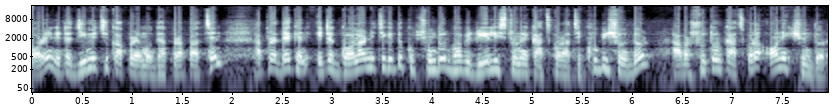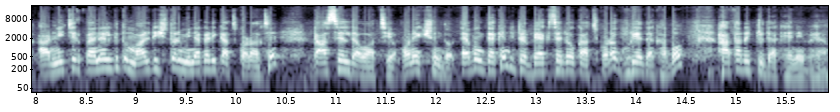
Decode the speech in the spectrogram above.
পরেন, এটা জিমিচু কাপড়ের মধ্যে আপনারা পাচ্ছেন। আপনারা দেখেন, এটা গলার নিচে কিন্তু খুব সুন্দরভাবে রিয়েল স্টোনের কাজ করা আছে। খুবই সুন্দর, আবার সুতোর কাজ করা অনেক সুন্দর। আর নিচের প্যানেল কিন্তু মাল্টি সুতোর মিনাকারি কাজ করা আছে। টাসেল দেওয়া আছে, অনেক সুন্দর। এবং দেখেন, এটার ব্যাক সাইডেও কাজ করা, ঘুরিয়ে দেখাবো। হাতার একটু দেখায় নি ভাইয়া।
